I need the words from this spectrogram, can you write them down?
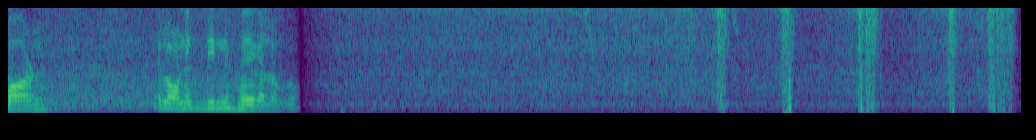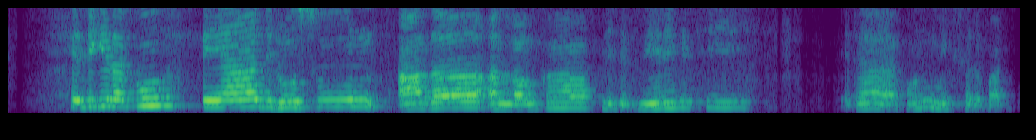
কর্ন, এগুলো অনেক দিন হয়ে গেল গো। এদিকে দেখো পেঁয়াজ, রসুন, আদা আর লঙ্কা প্লেটে ধুয়ে রেখেছি। এটা এখন মিক্সারে বাটবো।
